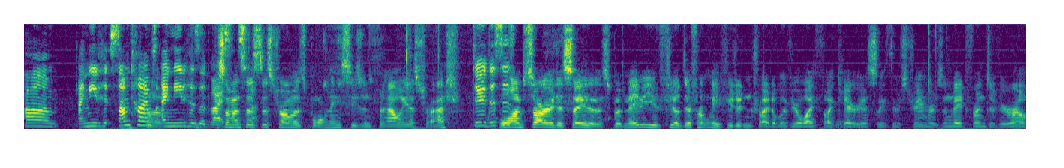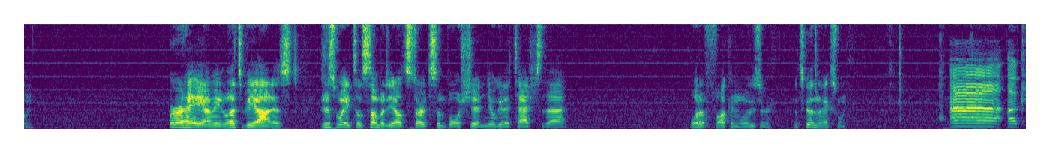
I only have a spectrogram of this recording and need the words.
um, I need his. Sometimes Um, I need his advice. Someone says this drama is boring. Season finale is trash. Dude, this well, is- Well, I'm sorry to say this, but maybe you'd feel differently if you didn't try to live your life vicariously through streamers and made friends of your own. Or hey, I mean, let's be honest. Just wait till somebody else starts some bullshit and you'll get attached to that. What a fucking loser. Let's go to the next one. Uh, okay.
